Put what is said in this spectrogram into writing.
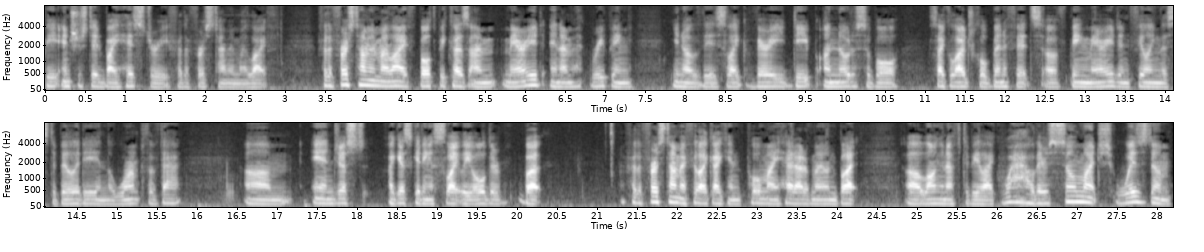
be interested by history for the first time in my life. For the first time in my life, both because I'm married and I'm reaping, you know, these like very deep, unnoticeable psychological benefits of being married and feeling the stability and the warmth of that. Um, and just, I guess, getting a slightly older. But for the first time, I feel like I can pull my head out of my own butt uh, long enough to be like, wow, there's so much wisdom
